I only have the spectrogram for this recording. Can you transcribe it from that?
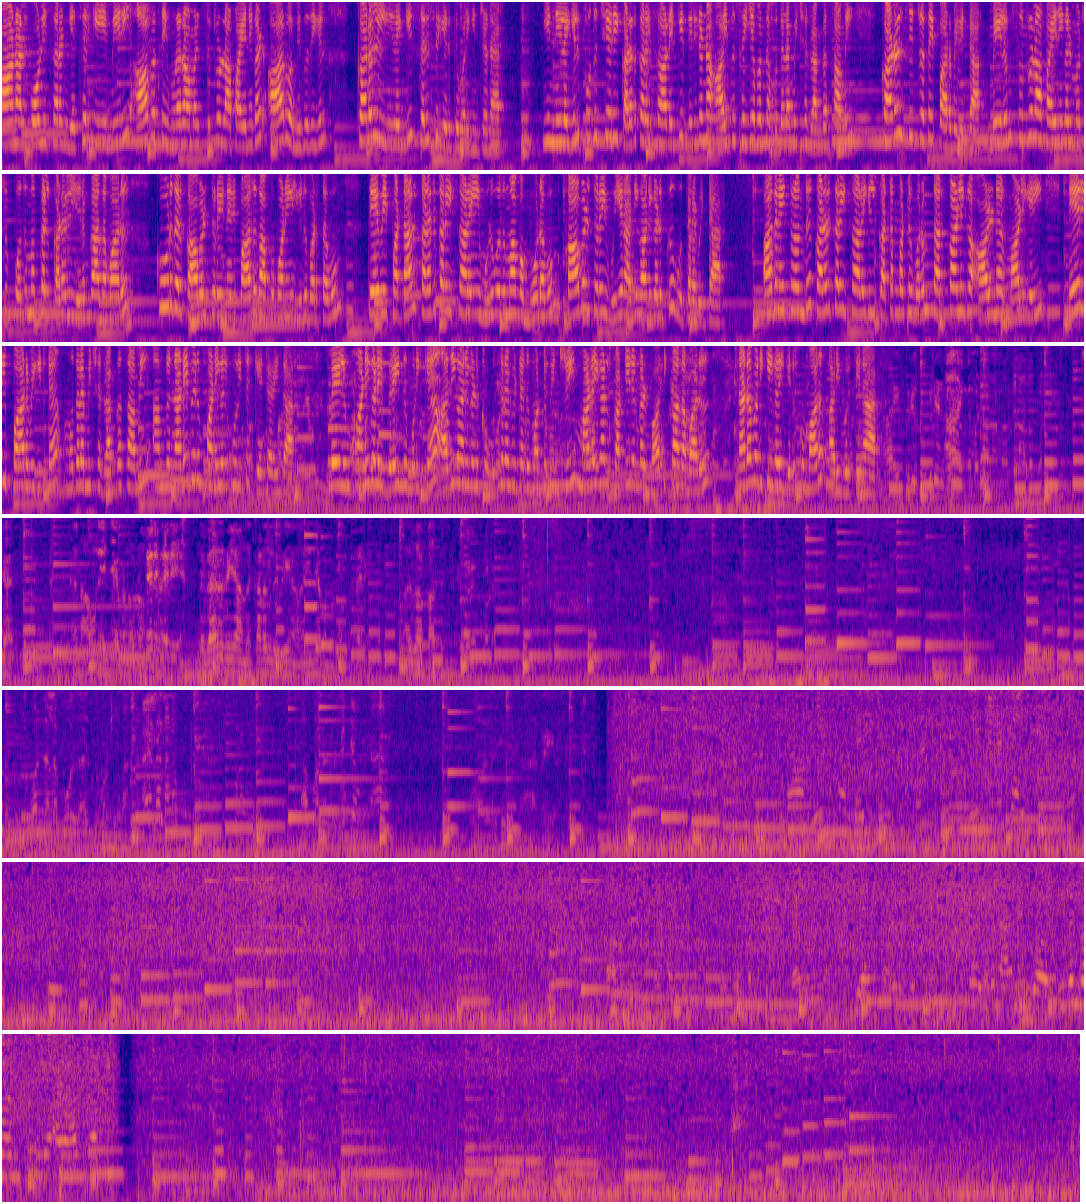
ஆனால் போலீசாரின் எச்சரிக்கையை மீறி ஆபத்தை உணராமல் சுற்றுலா பயணிகள் ஆர்வ மிகுதியில் கடலில் இறங்கி செல்ஃபி எடுத்து வருகின்றனர். இந்நிலையில் புதுச்சேரி கடற்கரை சாலைக்கு திடீரென ஆய்வு செய்ய வந்த முதலமைச்சர் ரங்கசாமி கடல் சீற்றத்தை பார்வையிட்டார். மேலும் சுற்றுலா பயணிகள் மற்றும் பொதுமக்கள் கடலில் இறங்காதவாறு கூடுதல் காவல்துறையினரை பாதுகாப்பு பணியில் ஈடுபடுத்தவும் தேவைப்பட்டால் கடற்கரை சாலையை முழுவதுமாக மூடவும் காவல்துறை உயர் அதிகாரிகளுக்கு உத்தரவிட்டார். அதனைத் தொடர்ந்து கடற்கரை சாலையில் கட்டப்பட்டு வரும் தற்காலிக ஆளுநர் மாளிகையை நேரில் பார்வையிட்ட முதலமைச்சர் ரங்கசாமி அங்கு நடைபெறும் பணிகள் குறித்து கேட்டறிந்தார். மேலும் பணிகளை விரைந்து முடிக்க அதிகாரிகளுக்கு உத்தரவிட்டது மட்டுமின்றி மழையால் கட்டிடங்கள் பாதிக்காதவாறு நடவடிக்கைகளை எடுக்குமாறு அறிவுறுத்தினார். இந்த அந்த கடல் இதையும் என்ஜாய் பண்ணுவாங்க அதுதான் பார்த்து. Yes, sir. So even I'm in good. Even though I'm today, I ask that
